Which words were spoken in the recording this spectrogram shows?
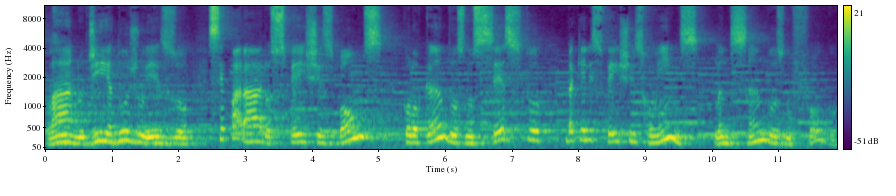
lá no dia do juízo, separar os peixes bons, colocando-os no cesto daqueles peixes ruins, lançando-os no fogo.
